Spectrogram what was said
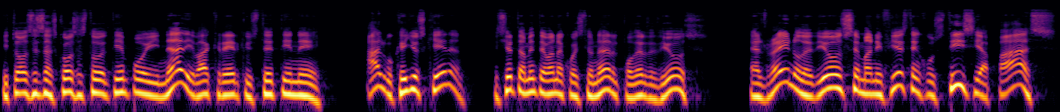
y todas esas cosas todo el tiempo, y nadie va a creer que usted tiene algo que ellos quieran. Y ciertamente van a cuestionar el poder de Dios. El reino de Dios se manifiesta en justicia, paz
